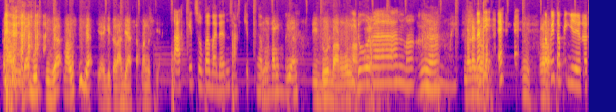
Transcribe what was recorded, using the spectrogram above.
terlalu gabut juga males juga ya gitulah biasa manusia sakit sumpah badan sakit nggak bohong kan iya, tidur bangun tiduran makan Iya. nanti berapa- eh hmm, kenapa? tapi tapi giliran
